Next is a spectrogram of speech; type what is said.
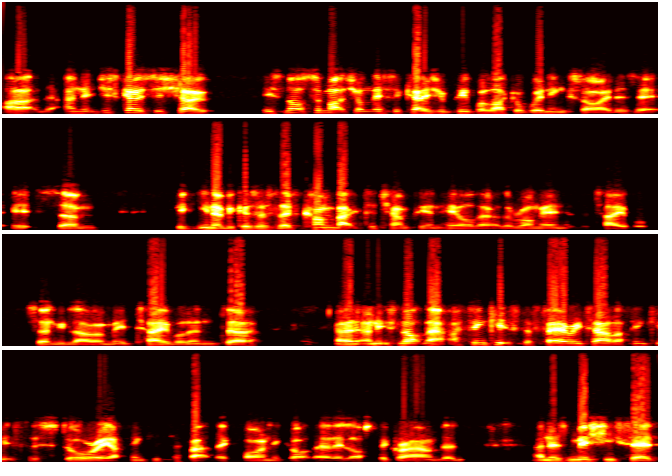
uh, and it just goes to show it's not so much on this occasion people like a winning side, is it? It's um, you know, because as they've come back to Champion Hill, they're at the wrong end of the table, certainly lower mid table, and, uh, and and it's not that. I think it's the fairy tale. I think it's the story. I think it's the fact they finally got there. They lost the ground, and and as Mishi said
